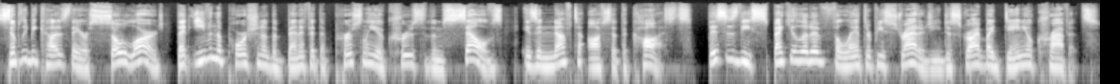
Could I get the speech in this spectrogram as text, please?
simply because they are so large that even the portion of the benefit that personally accrues to themselves is enough to offset the costs. This is the speculative philanthropy strategy described by Daniel Krawisz.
